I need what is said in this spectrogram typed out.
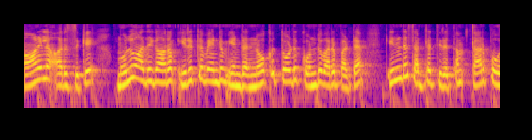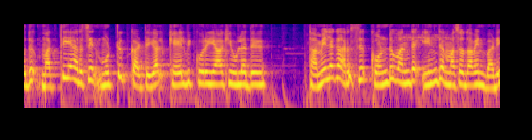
மாநில அரசுக்கே முழு அதிகாரம் இருக்க வேண்டும் என்ற நோக்கத்தோடு கொண்டு வரப்பட்ட இந்த சட்ட திருத்தம் தற்போது மத்திய அரசின் முட்டுக்கட்டையால் கேள்விக்குறியாகியுள்ளது. தமிழக அரசு கொண்டு வந்த இந்த மசோதாவின்படி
